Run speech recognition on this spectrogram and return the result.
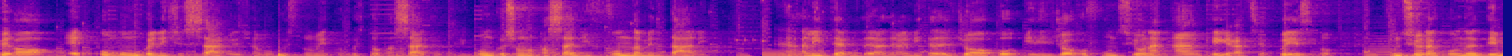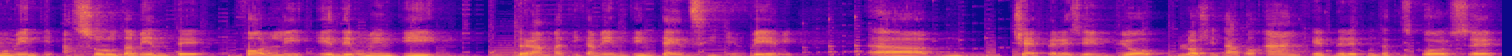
però è comunque necessario diciamo questo momento questo passaggio perché comunque sono passaggi fondamentali eh, all'interno della dinamica del gioco e il gioco funziona anche grazie a questo. Funziona con dei momenti assolutamente folli e dei momenti drammaticamente intensi e veri. Uh, c'è per esempio l'ho citato anche nelle puntate scorse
